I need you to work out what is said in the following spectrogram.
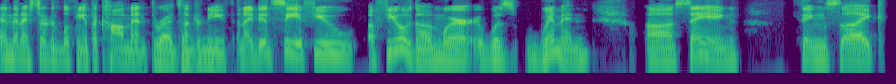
and then i started looking at the comment threads underneath and i did see a few a few of them where it was women uh saying things like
